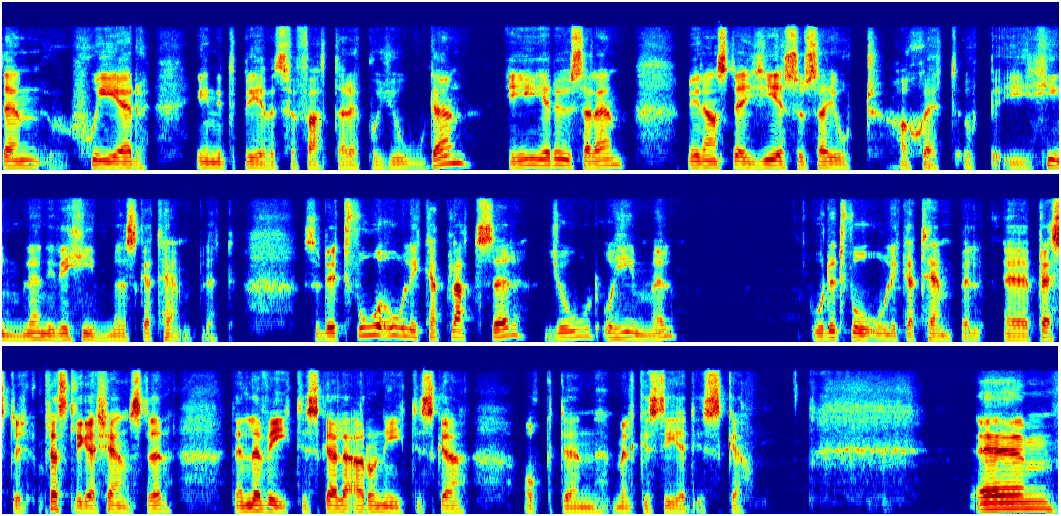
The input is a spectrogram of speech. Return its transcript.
den sker enligt brevets författare på jorden i Jerusalem, medan det Jesus har gjort har skett uppe i himlen, i det himmelska templet. Så det är två olika platser, jord och himmel. Och det är två olika tempel, eh, präster, prästliga tjänster, den levitiska eller aronitiska och den melkisediska. Um,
